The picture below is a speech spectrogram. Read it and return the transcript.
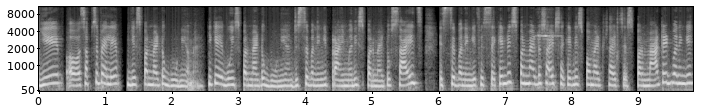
ये आ, सबसे पहले ये स्पर्मेटोगोनियम है ठीक है? वो स्पर्मेटोगोनियम जिससे बनेंगी प्राइमरी स्पर्मेटोसाइट्स इससे बनेंगे फिर सेकेंडरी स्पर्मेटोसाइट सेकेंडरी स्पर्मेटोसाइट से स्पर्मेटेड बनेंगे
